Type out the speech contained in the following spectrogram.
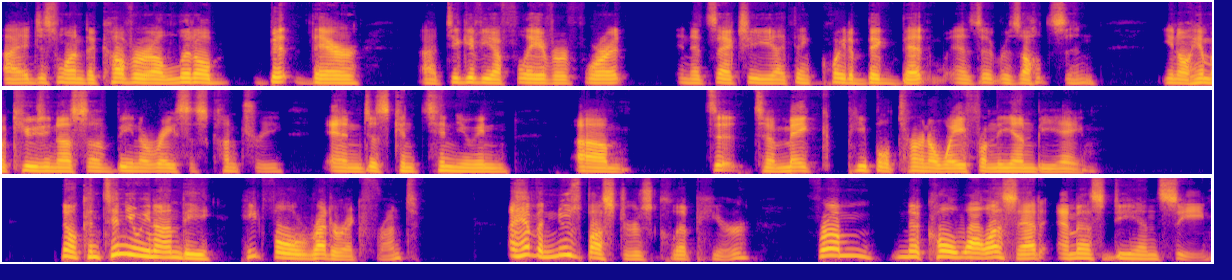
I just wanted to cover a little bit there uh, to give you a flavor for it, and it's actually I think quite a big bit as it results in you know him accusing us of being a racist country and just continuing um, to to make people turn away from the NBA. Now, continuing on the hateful rhetoric front, I have a Newsbusters clip here from Nicolle Wallace at MSDNC,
